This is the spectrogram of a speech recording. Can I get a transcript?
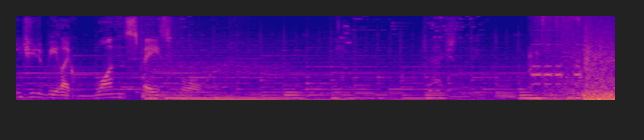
Need you to be like one space forward. Actually.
